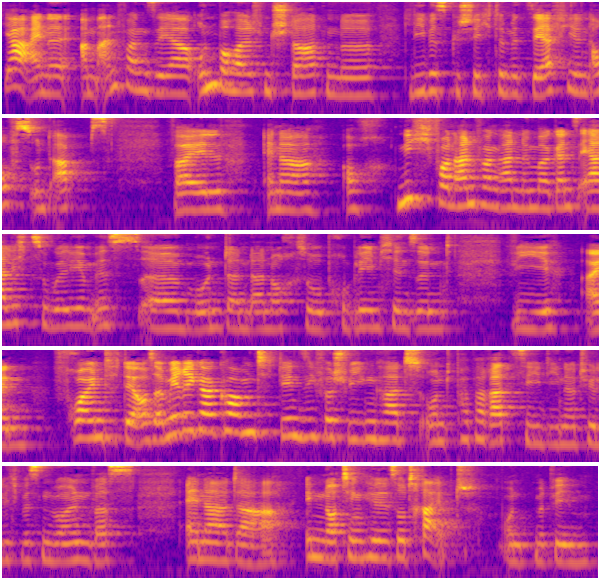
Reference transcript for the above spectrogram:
ja eine am Anfang sehr unbeholfen startende Liebesgeschichte mit sehr vielen Aufs und Abs weil Anna auch nicht von Anfang an immer ganz ehrlich zu William ist ähm, und dann da noch so Problemchen sind wie ein Freund, der aus Amerika kommt, den sie verschwiegen hat und Paparazzi, die natürlich wissen wollen, was Anna da in Notting Hill so treibt und mit wem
